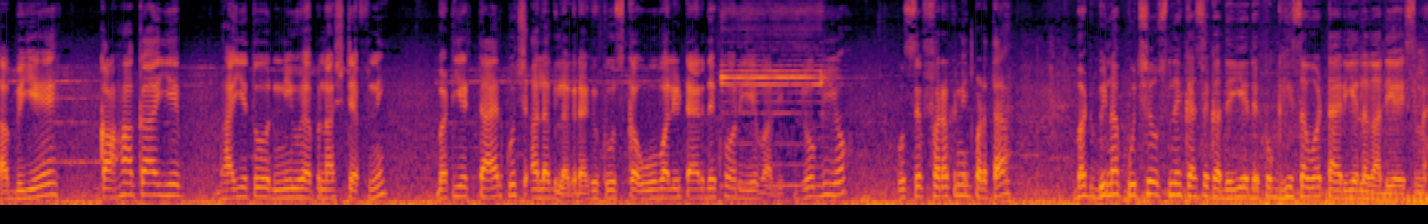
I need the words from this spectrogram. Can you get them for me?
अब ये कहाँ का, ये भाई, ये तो न्यू है अपना स्टेफनी बट ये टायर कुछ अलग लग रहा है, क्योंकि उसका वो वाली टायर देखो और ये वाली, जो भी हो, उससे फ़र्क नहीं पड़ता। बट बिना पूछे उसने कैसे कर दिया? ये देखो, घिसा हुआ टायर ये लगा दिया इसमें।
